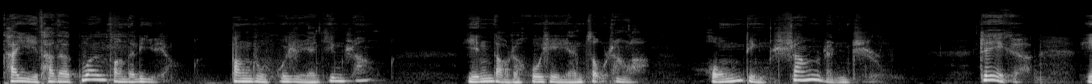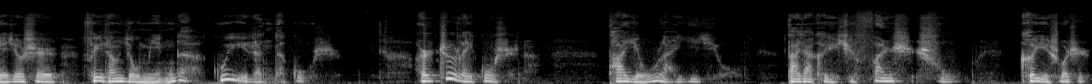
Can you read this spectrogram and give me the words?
他以他的官方的力量帮助胡雪岩经商，引导着胡雪岩走上了红顶商人之路。这个，也就是非常有名的贵人的故事。而这类故事呢，它由来已久，大家可以去翻史书，可以说是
